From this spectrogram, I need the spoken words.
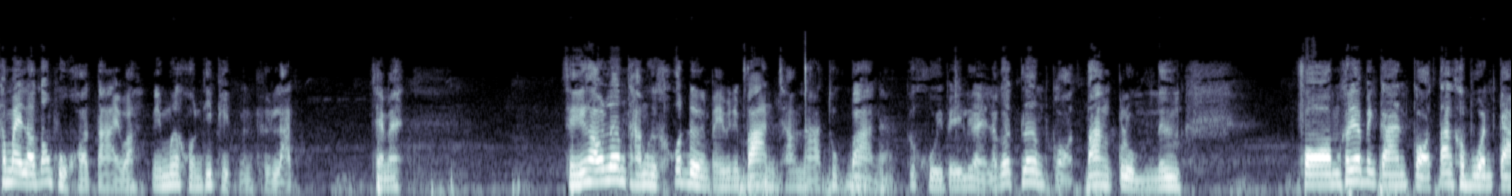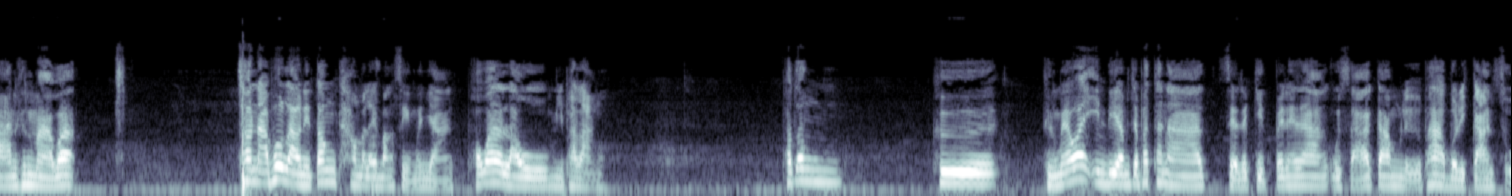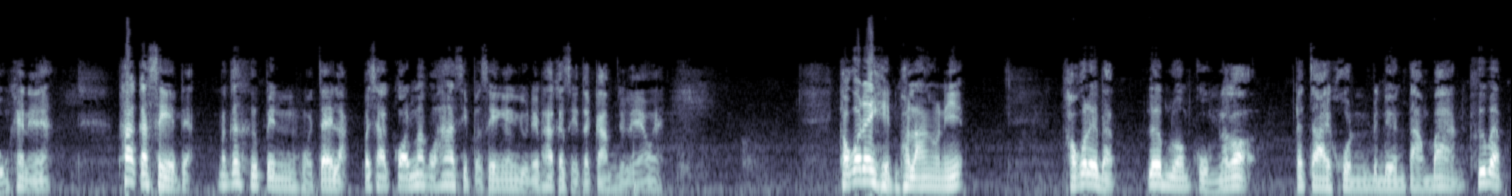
ทำไมเราต้องผูกคอตายวะในเมื่อคนที่ผิดมันคือรัฐ ใช่ไหม สิ่งที่เขาเริ่มทำคือเขาก็เดินไปในบ้านชาวนาทุกบ้านนะก็คุยไปเรื่อยแล้วก็เริ่มก่อตั้งกลุ่มหนึ่งฟอร์มเขาเรียกเป็นการก่อตั้งขบวนการขึ้นมาว่า ชาวนาพวกเราเนี่ยต้องทำอะไรบางสิ่งบางอย่าง เพราะว่าเรามีพลัง เพราะต้องคือถึงแม้ว่าอินเดียมันจะพัฒนาเศรษฐกิจไปในทางอุตสาหกรรม หรือภาคบริการสูงแค่ไหนภาคเกษตรเนี่ย มันก็คือเป็นหัวใจหลักประชากรมากกว่าห้าสิบเปอร์เซ็นยังอยู่ในภาคเกษตรกรรมอยู่แล้วไงเขาก็ได้เห็นพลังตรงนี้ เขาก็เลยแบบเริ่มรวมกลุ่ม แล้วก็กระจายคนไปเดินตามบ้าน คือแบบ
